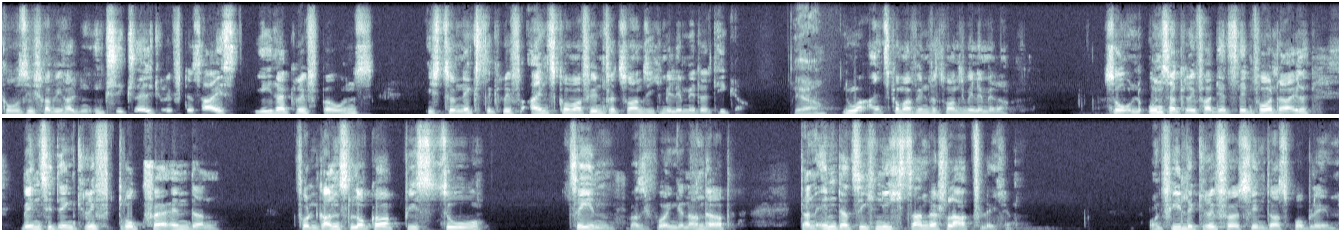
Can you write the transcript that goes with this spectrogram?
groß ist, habe ich halt einen XXL-Griff. Das heißt, jeder Griff bei uns ist zum nächsten Griff 1,25 Millimeter dicker. Ja. Nur 1,25 Millimeter. So, und unser Griff hat jetzt den Vorteil, wenn Sie den Griffdruck verändern, von ganz locker bis zu 10, was ich vorhin genannt habe, dann ändert sich nichts an der Schlagfläche. Und viele Griffe sind das Problem.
